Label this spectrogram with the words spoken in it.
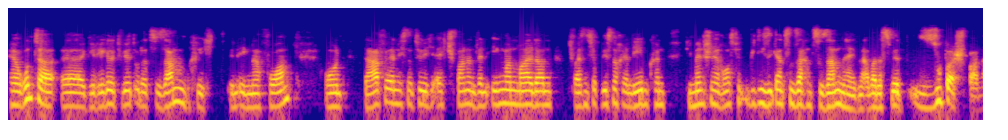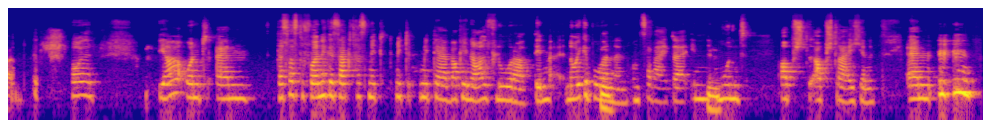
herunter äh, geregelt wird oder zusammenbricht in irgendeiner Form. Und da fände ich es natürlich echt spannend, wenn irgendwann mal dann, ich weiß nicht, ob wir es noch erleben können, die Menschen herausfinden, wie diese ganzen Sachen zusammenhängen. Aber das wird super spannend. Voll. Ja, und ähm, das, was du vorhin gesagt hast mit, mit, mit der Vaginalflora, dem Neugeborenen hm. und so weiter im hm. Mund abstreichen. Ähm,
